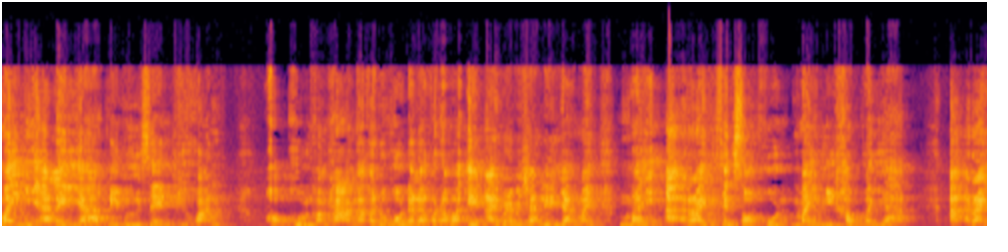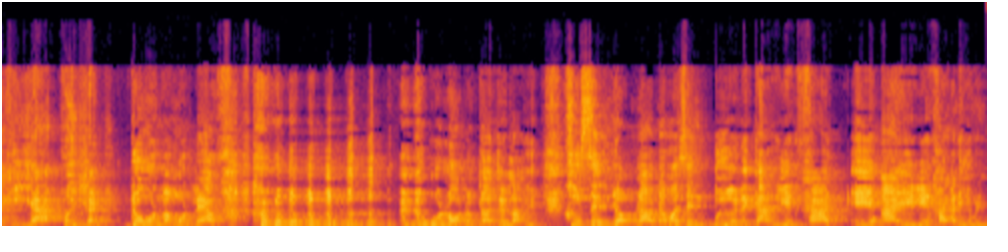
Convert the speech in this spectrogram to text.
ไม่มีอะไรยากในมือเซนพี่ขวัญ ขอบคุณคำถามนะคะทุกคนแต่แล้วคนถามว่า AI Variation เรียนยากไหม ไม่อะไรที่เซนสอนคุณไม่มีคำว่ายาก อะไรที่ยากเพราะอีฉันโดนมาหมดแล้วค่ะหัวเราะน้ำตาจะไหล คือเซนยอมรับนะว่าเซนเบื่อในการเรียนคลาส AI เรียนคลาสอะไรที่มัน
